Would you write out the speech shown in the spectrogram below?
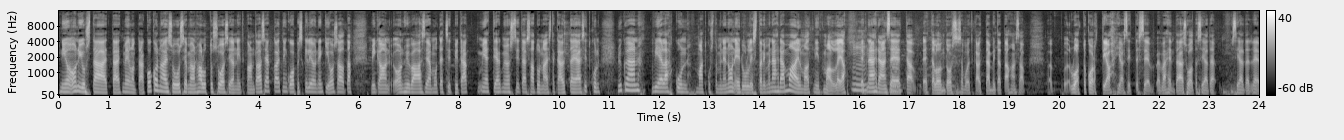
niin on just tämä, että, että meillä on tämä kokonaisuus ja me on haluttu suosia niitä kanta-asiakkaita niin kuin opiskelijoidenkin osalta, mikä on, on hyvä asia, mutta sitten pitää miettiä myös sitä satunnaista käyttäjää. Sitten kun nykyään vielä, kun matkustaminen on edullista, niin me nähdään maailmalta niitä malleja. Mm. Että nähdään se, mm. että, että Lontoossa sä voit käyttää mitä tahansa luottokorttia ja sitten se vähentää suolta sieltä, sieltä ne,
